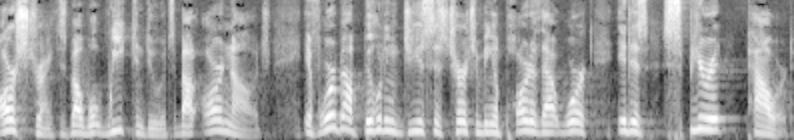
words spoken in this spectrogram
our strength. It's about what we can do. It's about our knowledge. If we're about building Jesus' church and being a part of that work, it is spirit powered.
